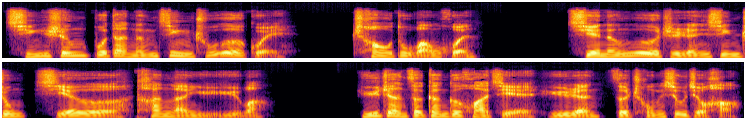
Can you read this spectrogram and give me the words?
琴声不但能净除恶鬼、超度亡魂，且能遏制人心中邪恶、贪婪与欲望。余战则干戈化解，余人则重修就好。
